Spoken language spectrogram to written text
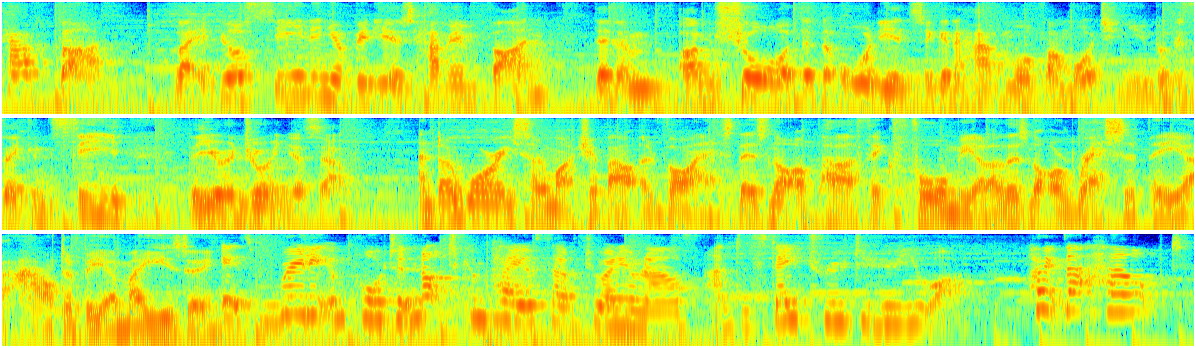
Have fun. Like if you're seen in your videos having fun, then I'm, I'm sure that the audience are going to have more fun watching you because they can see that you're enjoying yourself. And don't worry so much about advice. There's not a perfect formula, there's not a recipe on how to be amazing. It's really important not to compare yourself to anyone else and to stay true to who you are. Hope that helped.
